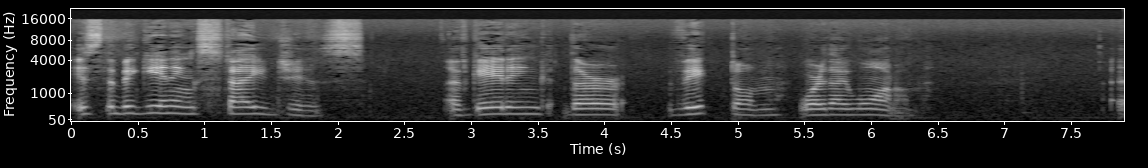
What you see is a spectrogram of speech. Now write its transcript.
It's the beginning stages of getting their victim where they want them. Uh,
